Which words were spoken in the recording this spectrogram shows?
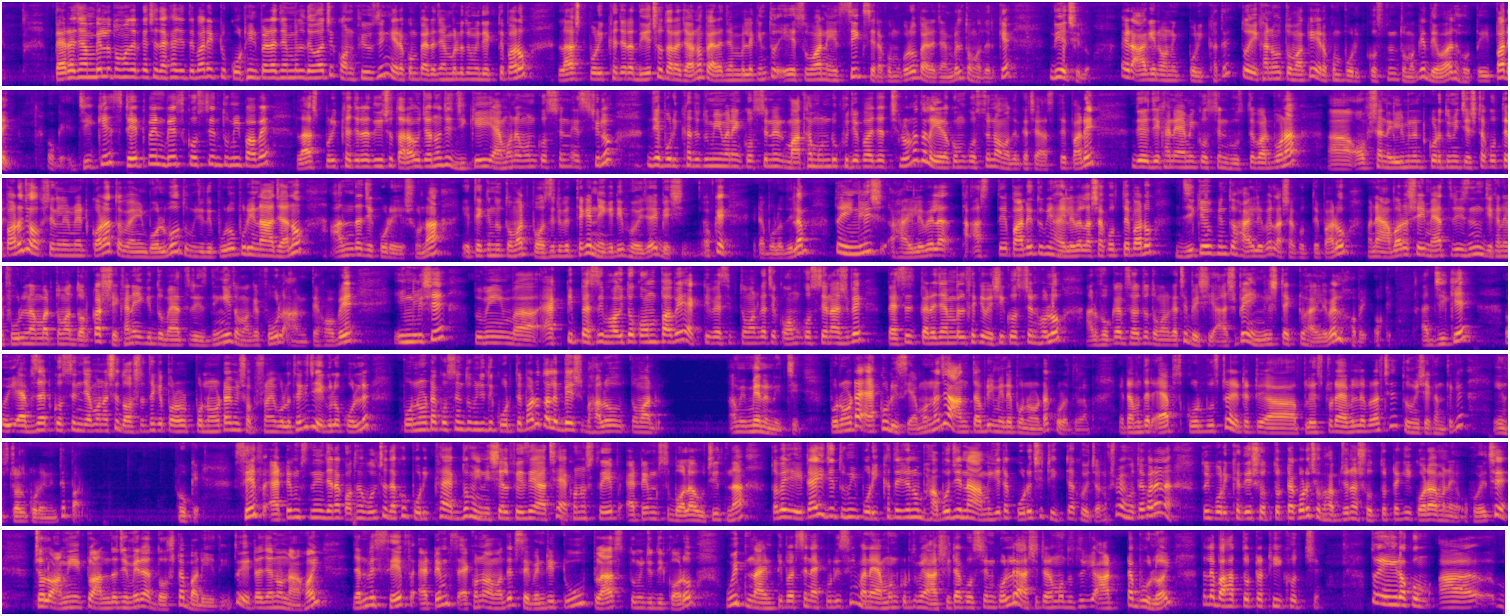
প্যারাজাম্বেলও তোমাদের কাছে দেখা যেতে পারে। একটু কঠিন প্যারাজাম্বেল দেওয়া আছে কনফিউজিং এরকম প্যারাজাম্বেলও তুমি দেখতে পারো। লাস্ট পরীক্ষা যারা দিয়েছ, তারা জানো প্যারাজাম্বেলে কিন্তু এস ওয়ান এস সিক্স এরকম করেও প্যারাজাম্বেল তোমাদেরকে দিয়েছিল। এর আগের অনেক পরীক্ষাতে। তো এখানেও তোমাকে এরকম কোশ্চেন তোমাকে দেওয়া হতেই পারে। Okay GK statement base question তুমি পাবে। লাস্ট পরীক্ষা যারা দিয়েছ, তারাও জানো যে জিকেই এমন এমন কোশ্চেন এসেছিল যে পরীক্ষাতে তুমি মানে কোশ্চেনের মাথা মুন্ডু খুঁজে পাওয়া যাচ্ছিল না, তাহলে এরকম কোশ্চেনও আমাদের কাছে আসতে পারে যে যেখানে আমি কোশ্চেন বুঝতে পারব না। অপশান এলিমিনেট করে তুমি চেষ্টা করতে পারো যে অপশান এলিমিনেট করা, তবে আমি বলব তুমি যদি পুরোপুরি না জানো, আন্দাজে করে এসো না। এতে কিন্তু তোমার পজিটিভের থেকে নেগেটিভ হয়ে যায় বেশি। ওকে এটা বলে দিলাম। তো ইংলিশ হাই লেভেল আসতে পারে, তুমি হাই লেভেল আশা করতে পারো। জিকেও কিন্তু হাই লেভেল আশা করতে পারো। মানে আবারও সেই ম্যাথ রিজনিং যেখানে ফুল নাম্বার তোমার দরকার, সেখানেই কিন্তু ম্যাথ রিজনিংই তোমাকে ফুল আনতে হবে। ইংলিশে, তুমি অ্যাক্টিভ প্যাসিভ হয়তো কম পাবে অ্যাক্টিভ প্যাসিভ তোমার কাছে কম কোশ্চেন আসবে প্যাসিভ প্যারাজাম্বল থেকে বেশি কোশ্চেন হলো, আর ভোক্যাবস হয়তো তোমার কাছে বেশি আসবে, ইংলিশটা একটু হাই লেভেল হবে ওকে আর জিকে ওই অ্যাবজার্ট কোশ্চেন যেমন আসে, দশটা থেকে পনেরো- পনেরোটা আমি সবসময় বলে থাকি যে, এগুলো করলে পনেরোটা কোশ্চেন তুমি যদি করতে পারো, তাহলে বেশ ভালো তোমার, আমি মেনে নিচ্ছি। পনেরোটা অ্যাকুরেসি এমন না যে আনতাবড়ি মেনে পনেরোটা করে দিলাম। এটা আমাদের অ্যাপস কোর বুস্টার এটা প্লে স্টোরে অ্যাভেলেবেল আছে, তুমি সেখান থেকে ইনস্টল করে নিতে পারো। ওকে সেফ অ্যাটেম্পটস নিয়ে যারা কথা বলছো, দেখো পরীক্ষা একদম ইনিশিয়াল ফেজে আছে এখনও সেফ অ্যাটেম্পটস বলা উচিত না। তবে এটাই যে তুমি পরীক্ষাতে যেন ভাবো যে না, আমি যেটা করেছি ঠিকঠাক হয়েছে। অনেক সময় হতে পারে না, তুমি পরীক্ষা দিয়ে সত্তরটা করেছ, ভাবছ না সত্তরটা কি করা মানে হয়েছে? চলো আমি একটু আন্দাজে মেরে আর দশটা বাড়িয়ে দিই। তো এটা যেন না হয়, জানবে সেফ অ্যাটেম্পটস এখনও আমাদের সেভেন্টি টু প্লাস তুমি যদি করো উইথ নাইনটি পার্সেন্ট অ্যাকুরেসি মানে এমন করে তুমি আশিটা কোশ্চেন করলে, আশিটার মধ্যে যদি আটটা ভুল হয়, তাহলে বাহাত্তরটা ঠিক হচ্ছে। তো এই রকম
